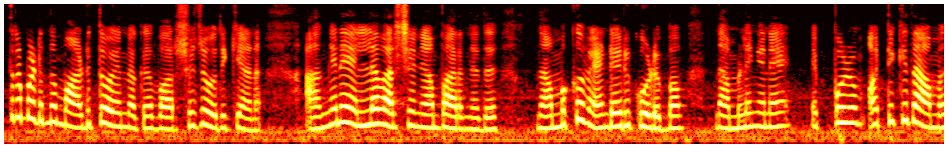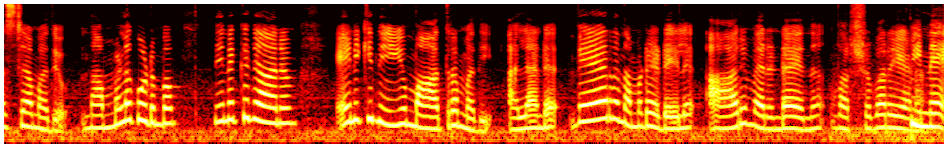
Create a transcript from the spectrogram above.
ഇത്ര പെട്ടെന്ന് മടുത്തോ എന്നൊക്കെ വർഷ ചോദിക്കുകയാണ്. അങ്ങനെയല്ല വർഷം ഞാൻ പറഞ്ഞത്. നമുക്ക് വേണ്ട ഒരു കുടുംബം നമ്മളിങ്ങനെ എപ്പോഴും ഒറ്റയ്ക്ക് താമസിച്ചാൽ മതിയോ? നമ്മളെ കുടുംബം നിനക്ക് ഞാനും എനിക്ക് നീയും മാത്രം മതി. അല്ലാണ്ട് വേറെ നമ്മുടെ ഇടയിൽ ആരും വരണ്ട എന്ന് വർഷ പറയാം പിന്നെ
